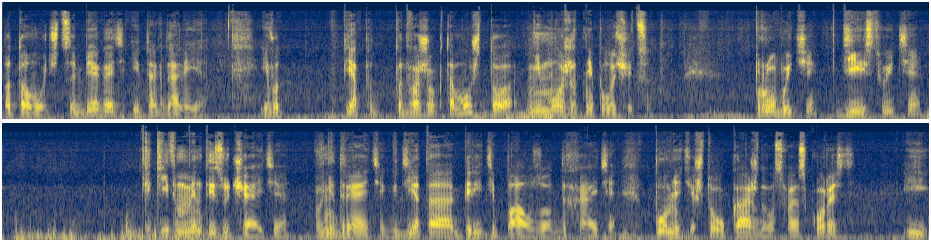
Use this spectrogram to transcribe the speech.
потом учится бегать и так далее. И вот я подвожу к тому, что не может не получиться. Пробуйте, действуйте, какие-то моменты изучайте, внедряйте, где-то берите паузу, отдыхайте. Помните, что у каждого своя скорость и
